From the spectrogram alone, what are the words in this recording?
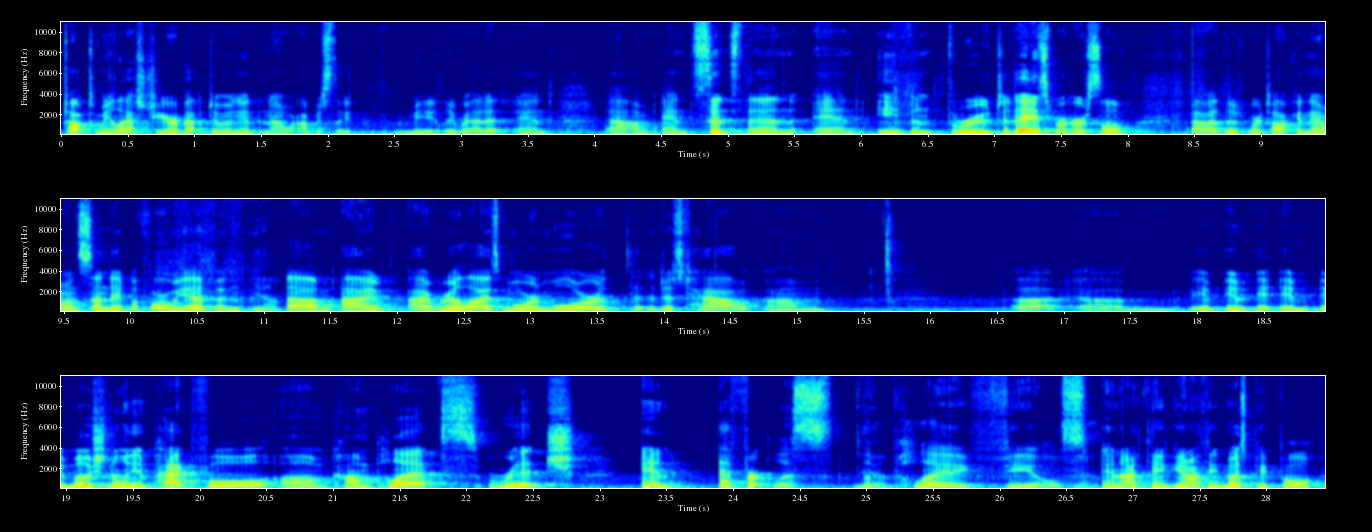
talked to me last year about doing it, and I obviously immediately read it. And um, and since then, and even through today's rehearsal, uh, that we're talking now on Sunday before we open, Yeah. um, I I realize more and more just how. Um, uh, um, em- em- em- emotionally impactful, um, complex, rich, and effortless the Yeah. play feels. And I think you know I think most people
